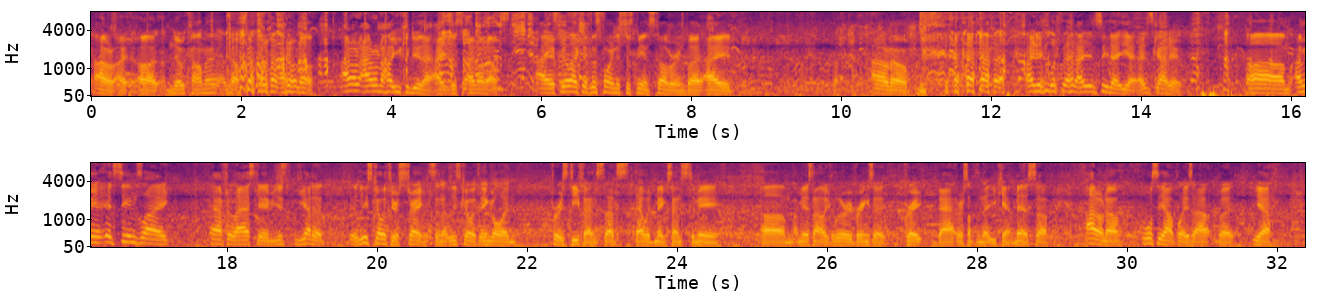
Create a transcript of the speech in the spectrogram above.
I don't. I, uh, no comment. No, I don't know. I don't. I don't know how you can do that. I just. I I don't don't know. understand it. It I feel like at this point it's just being stubborn, but I. I don't know. I didn't look that. I didn't see that yet. I just got here. Um, I mean, it seems like after last game, you just you got to at least go with your strengths and at least go with Engel and for his defense. That's that would make sense to me. Um, I mean, it's not like Leury brings a great bat or something that you can't miss. So I don't know. We'll see how it plays out. But yeah,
